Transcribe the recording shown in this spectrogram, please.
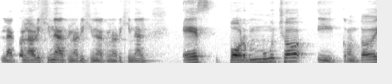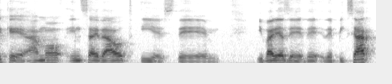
La, con la original, con la original, con la original es por mucho y con todo y que amo Inside Out y este y varias de, Pixar,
